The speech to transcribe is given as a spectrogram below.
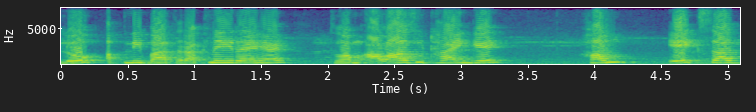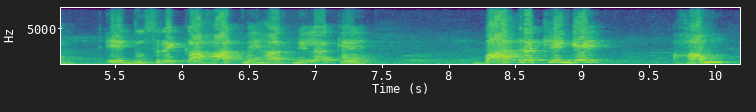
लोग अपनी बात रख नहीं रहे हैं। तो हम आवाज़ उठाएँगे। हम एक साथ, एक दूसरे का हाथ में हाथ मिला के बात रखेंगे। हम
